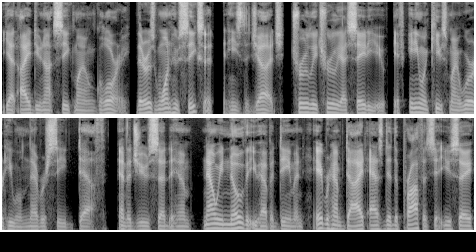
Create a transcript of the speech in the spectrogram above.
Yet I do not seek my own glory. There is one who seeks it, and he's the judge. Truly, truly, I say to you, if anyone keeps my word, he will never see death. And the Jews said to him, Now we know that you have a demon. Abraham died, as did the prophets, yet you say,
